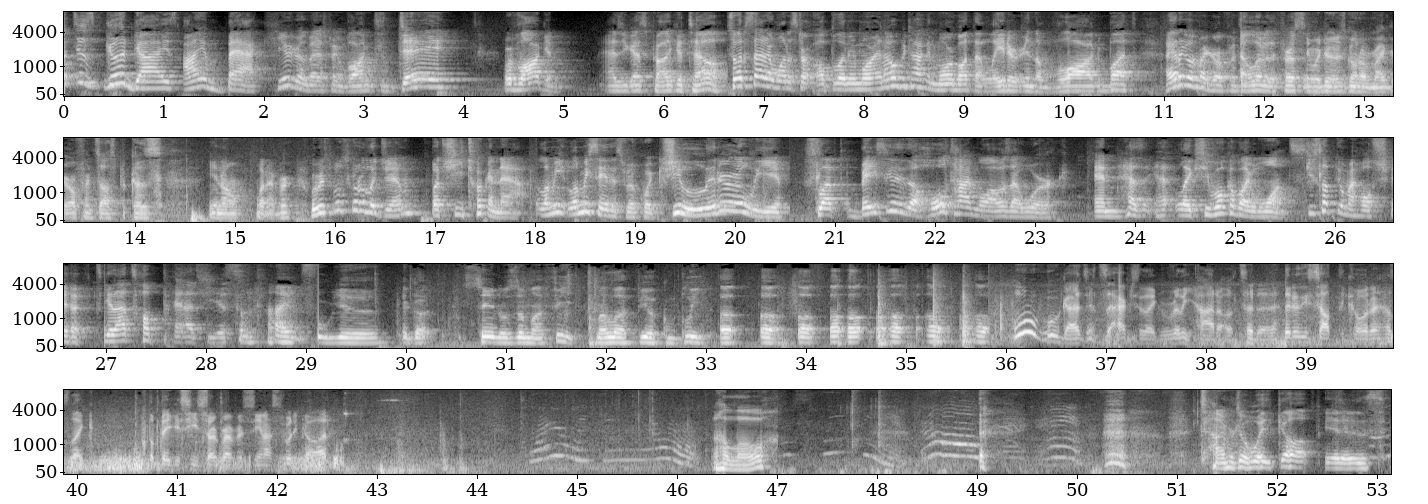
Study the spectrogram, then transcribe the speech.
What is good, guys? I am back here the Best Prank Vlog. Today, we're vlogging, as you guys probably could tell. So I decided I want to start uploading more, and I will be talking more about that later in the vlog, but I gotta go to my girlfriend's. Now, literally, the first thing we're doing is going over my girlfriend's house because, you know, whatever. We were supposed to go to the gym, but she took a nap. Let me let me say this real quick. She literally slept basically the whole time while I was at work and hasn't like she woke up like once. She slept through my whole shift. Yeah, that's how bad she is sometimes. Oh yeah, I got sandals on my feet. My life feel complete. Uh, uh, uh, uh, uh, uh, uh, uh, uh. Woo, guys, it's actually like really hot out today. Literally, South Dakota has like the biggest heat stroke I've ever seen. I swear to God. Why are you waking up? Hello. No. Time to wake up. It is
